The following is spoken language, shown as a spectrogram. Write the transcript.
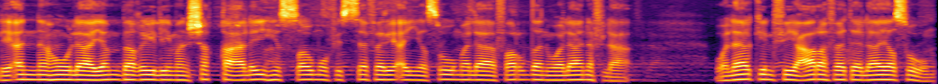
لأنه لا ينبغي لمن شق عليه الصوم في السفر أن يصوم لا فرضا ولا نفلا. ولكن في عرفة لا يصوم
